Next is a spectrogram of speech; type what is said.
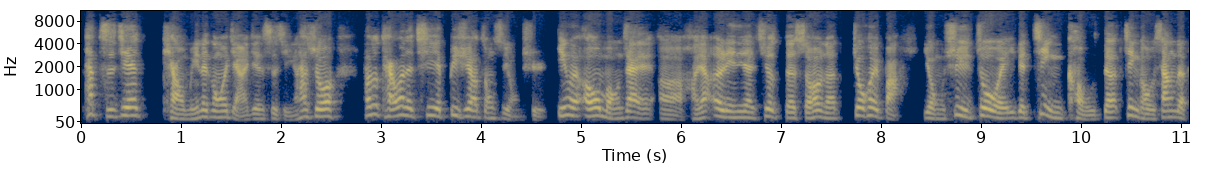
他直接挑明的跟我讲一件事情。他说，他说台湾的企业必须要重视永续，因为欧盟在呃好像二零年就的时候呢，就会把永续作为一个进口的进口商的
